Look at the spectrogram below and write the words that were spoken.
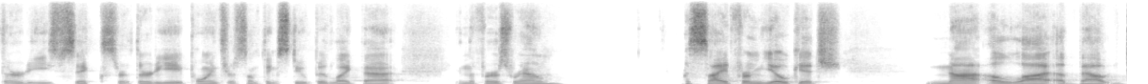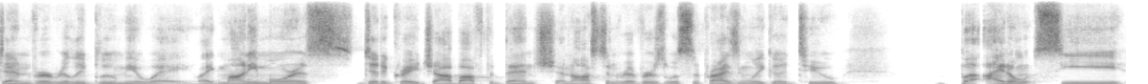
36 or 38 points or something stupid like that in the first round. Aside from Jokic, not a lot about Denver really blew me away. Like Monte Morris did a great job off the bench, and Austin Rivers was surprisingly good too. But I don't see,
